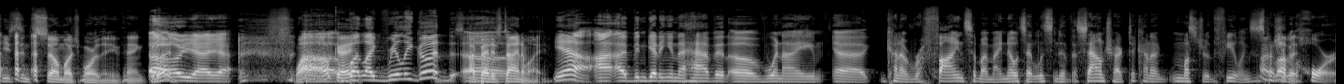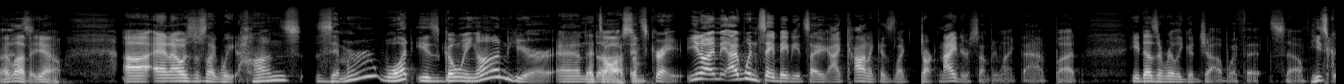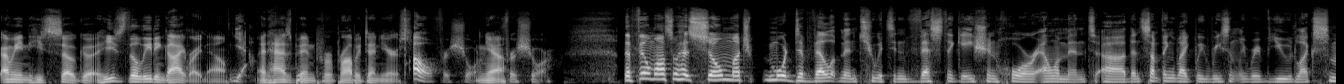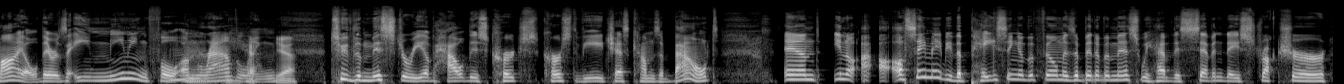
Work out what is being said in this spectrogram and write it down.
He's in so much more than you think. Good. Oh yeah, yeah. Wow, Uh, okay. but like really good. I bet it's Uh, dynamite. Yeah, I, I've been getting in the habit of when I uh, kind of refine some of my notes, I listen to the soundtrack to kind of muster the feelings, especially with it. horror. I love it, yeah. know. Uh, and I was just like, wait, Hans Zimmer? What is going on here? And That's uh, awesome. It's great. You know, I mean, I wouldn't say maybe it's like iconic as like Dark Knight or something like that, but he does a really good job with it. So. He's, I mean, he's so good. He's the leading guy right now. Yeah. And has been for probably 10 years. Oh, for sure. Yeah. For sure. The film also has so much more development to its investigation horror element uh, than something like we recently reviewed, like Smile. There's a meaningful unraveling Hmm. yeah. to the mystery of how this cursed, cursed VHS comes about. And, you know, I, I'll say maybe the pacing of the film is a bit of a miss. We have this seven day structure,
